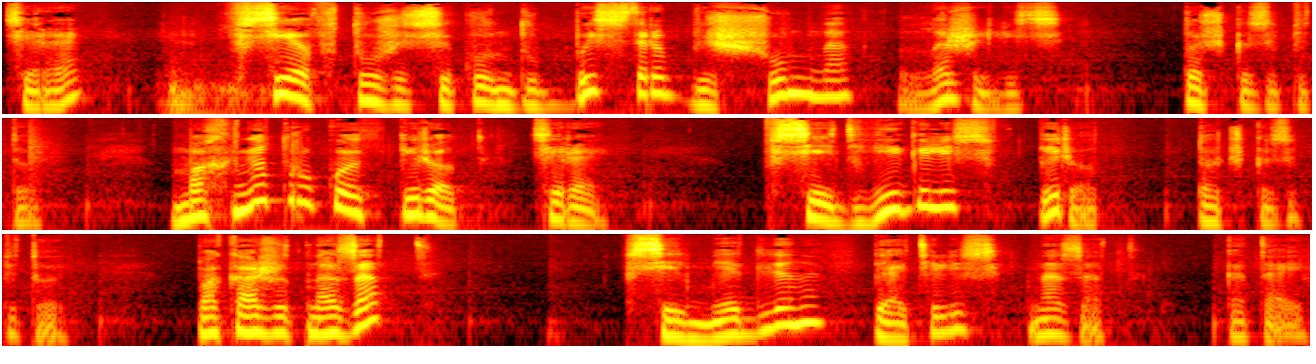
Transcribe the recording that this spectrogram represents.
тире, все в ту же секунду быстро, бесшумно ложились, точка запятой. Махнет рукой вперед, тире, все двигались вперед, точка запятой. Покажет назад, все медленно пятились назад. Катаев.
